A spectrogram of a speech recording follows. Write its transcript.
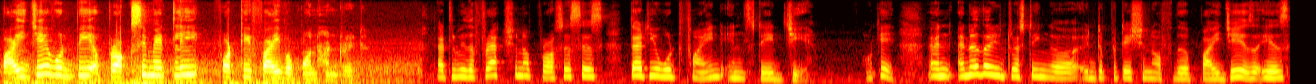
pi j would be approximately 45 upon 100. That will be the fraction of processes that you would find in state j. Okay. And another interesting uh, interpretation of the pi j is, is,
